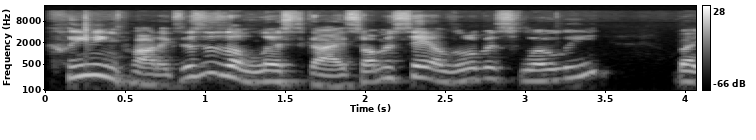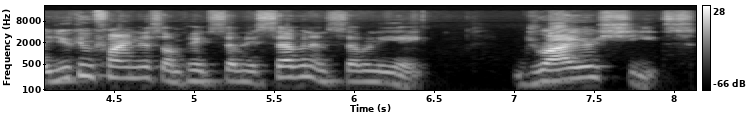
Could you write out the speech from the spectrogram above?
cleaning products. This is a list, guys. So I'm going to say a little bit slowly, but you can find this on page 77 and 78. Dryer sheets,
